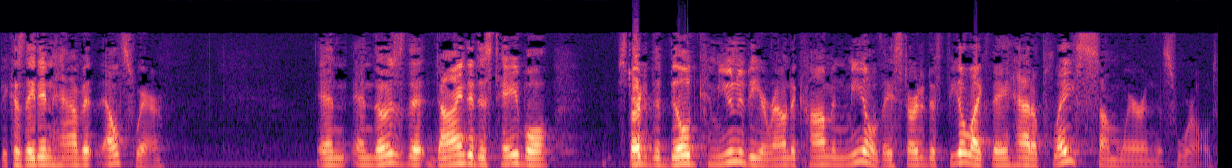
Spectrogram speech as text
because they didn't have it elsewhere. And, and those that dined at his table started to build community around a common meal. They started to feel like they had a place somewhere in this world.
